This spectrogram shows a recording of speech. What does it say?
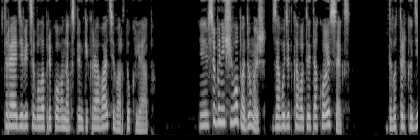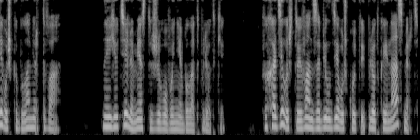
Вторая девица была прикована к спинке кровати, во рту кляп. И все бы ничего, подумаешь, заводит кого-то и такой секс. Да вот только девушка была мертва. На ее теле места живого не было от плетки. Выходило, что Иван забил девушку этой плеткой насмерть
